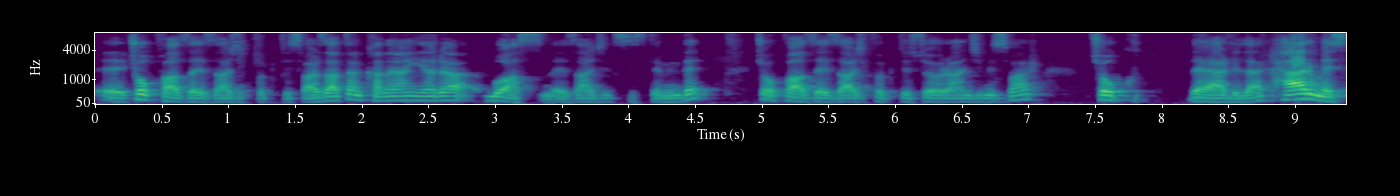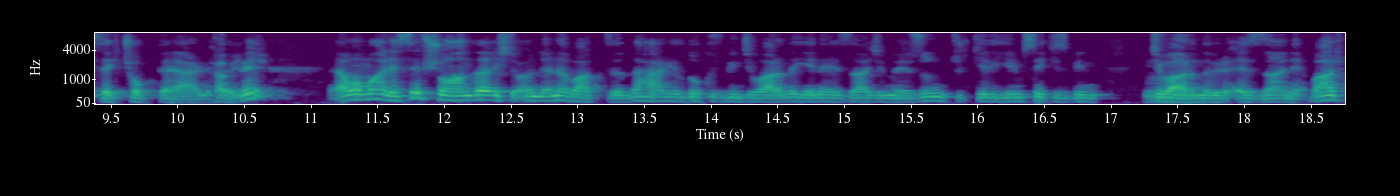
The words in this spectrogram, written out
e, çok fazla eczacılık fakültesi var. Zaten kanayan yara bu aslında eczacılık sisteminde. Çok fazla eczacılık fakültesi öğrencimiz var. Çok değerliler. Her meslek çok değerli Tabii tabii. Ama maalesef şu anda işte önlerine baktığında her yıl 9 bin civarında yeni eczacı mezun. Türkiye'de 28 bin Hmm. civarında bir eczane var.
